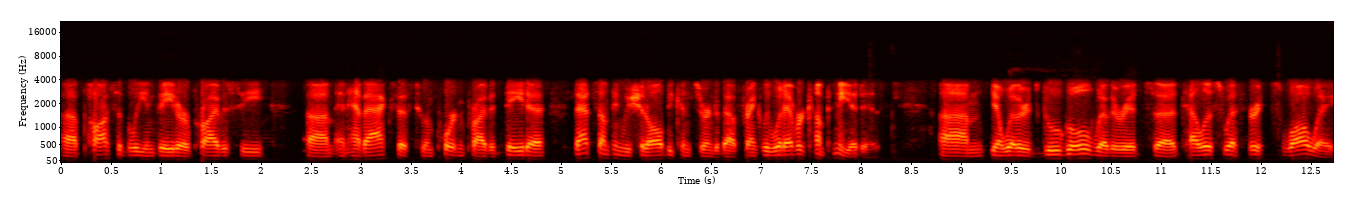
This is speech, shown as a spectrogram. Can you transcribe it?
uh, possibly invade our privacy um, and have access to important private data, that's something we should all be concerned about. Frankly, whatever company it is, um, you know, whether it's Google, whether it's uh, Telus, whether it's Huawei.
